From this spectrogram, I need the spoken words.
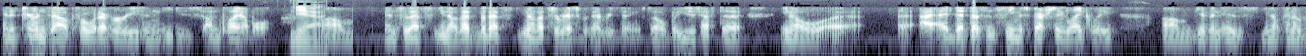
and it turns out for whatever reason he's unplayable. Yeah. Um, and so that's you know that, but that's you know that's a risk with everything. So, but you just have to, you know, uh, I, I, that doesn't seem especially likely, um, given his you know kind of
